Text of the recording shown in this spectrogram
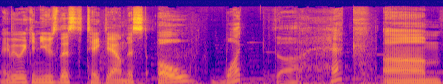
Maybe we can use this to take down this. Oh, what the heck? Um,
